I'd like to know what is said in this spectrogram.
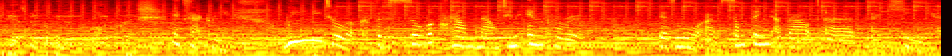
Has been looking in the wrong place. Exactly. We need to look for the Silver Crown Mountain in Peru. There's more. Uh, something about uh, a key.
